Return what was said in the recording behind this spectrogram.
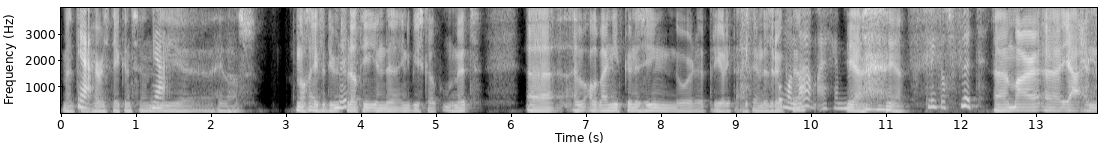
met eh, Ja. Harris Dickinson, Ja. die eh, helaas nog even duurt Mut. voordat hij in de, in de bioscoop Mut. eh, hebben we allebei niet kunnen zien door de prioriteiten en de stomme drukte. naam eigenlijk. Ja, ja. Klinkt als flut. Maar ja, en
